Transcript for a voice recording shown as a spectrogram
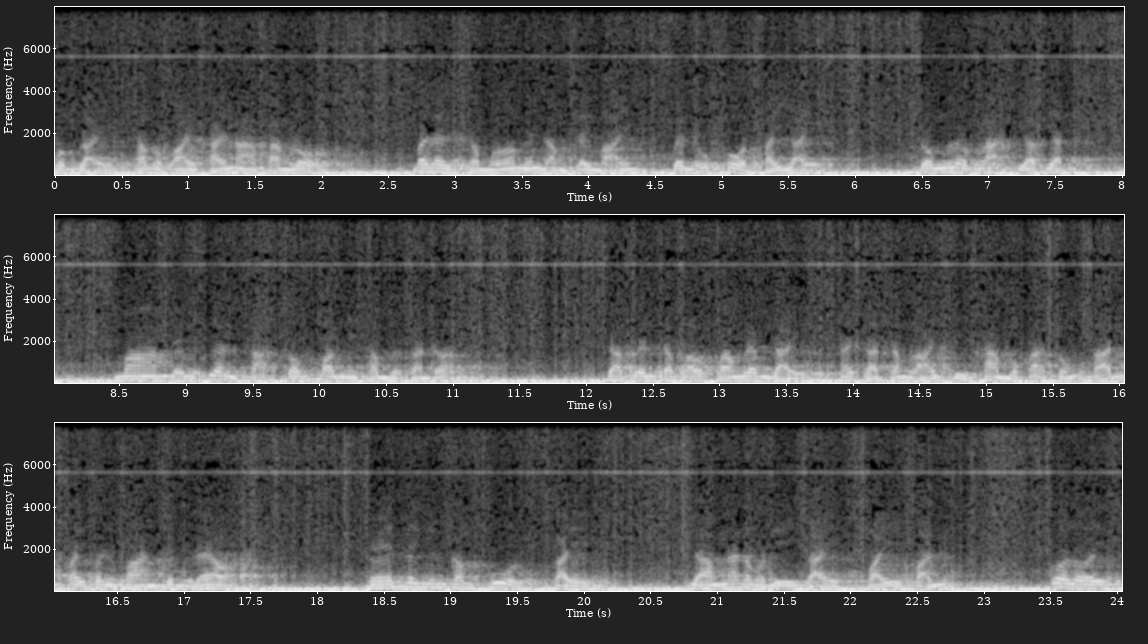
พบใหญ่ทำอบายขายหน้ากลางโลก ไม่ได้เสมอเหมือนดังใจหมาย เป็นทุกโทษภัยใหญ่ จงเลิกละเสียเพียน มาเป็นเพื่อนสะสมบารมีธรรมด้วยกันเถอะจะเป็นสะเพาทองเล่มใหญ่ ให้สัตว์ทั้งหลายสี่ข้ามโมฆะสงสารไปพระนิพพานเป็นอยู่แล้ว เห็นได้ยินคำพูดไกลอย่างนั้นก็ดีใจไฟฝัน ก็เลยส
